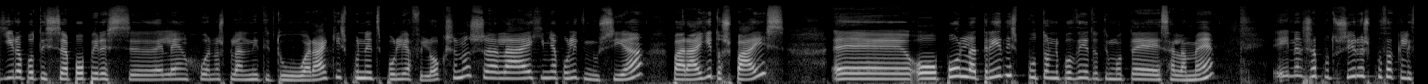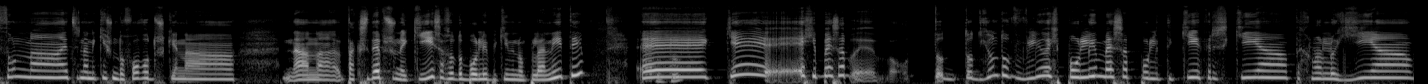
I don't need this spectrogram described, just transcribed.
γύρω από τις απόπειρες ελέγχου ενός πλανήτη του Αράκης, που είναι έτσι πολύ αφιλόξενος, αλλά έχει μια πολύτιμη ουσία, παράγει το Spice. Ε, ο Πολ Λατρίδης, που τον υποδίεται ο Τιμωτέ Σαλαμέ, είναι ένας από τους ήρωες που θα κληθούν να, έτσι, να νικήσουν το φόβο τους και να, να, να ταξιδέψουν εκεί, σε αυτόν τον πολύ επικίνδυνο πλανήτη. Ε, Και έχει μέσα... Ε, το, το Dune το βιβλίο έχει πολύ μέσα πολιτική, θρησκεία, τεχνολογία,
